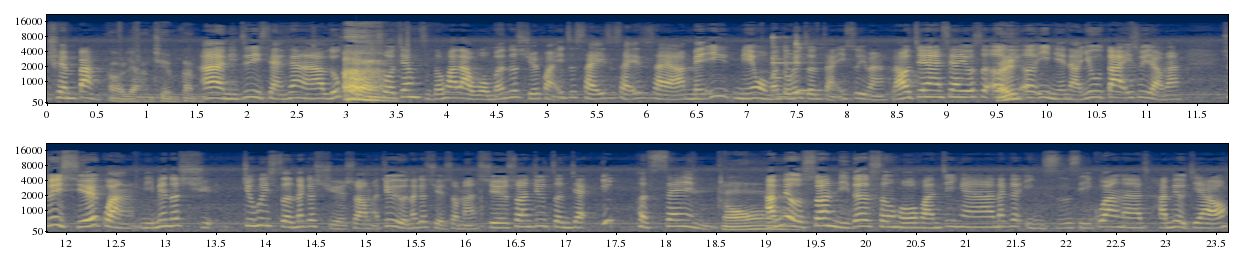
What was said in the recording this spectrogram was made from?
圈半。哦，两千半。啊，你自己想象啊，如果是说这样子的话啦，我们的血管一直塞，一直塞，一直塞啊，每一年我们都会增长一岁嘛，然后现在现在又是二零二一年了，又大一岁了嘛，所以血管里面的血就会生那个血栓嘛，就有那个血栓嘛，血栓就增加一 percent，哦，还没有算你的生活环境啊，那个饮食习惯啊，还没有加哦，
